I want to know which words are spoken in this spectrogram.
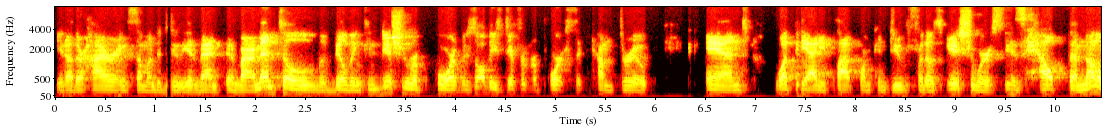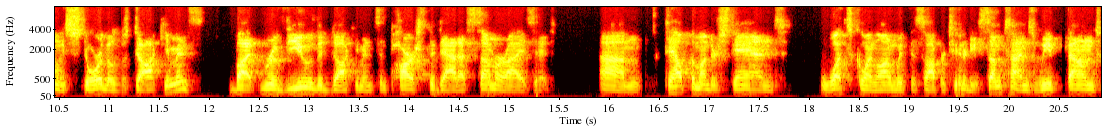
You know, they're hiring someone to do the event, environmental, the building condition report. There's all these different reports that come through. And what the Addy platform can do for those issuers is help them not only store those documents, but review the documents and parse the data, summarize it um, to help them understand what's going on with this opportunity. Sometimes we've found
